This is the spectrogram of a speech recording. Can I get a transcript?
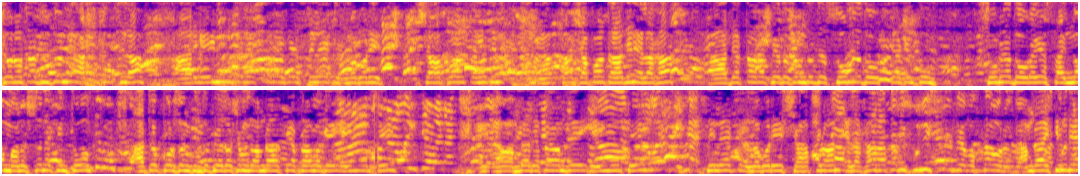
জনতা দুজনে আটক করছিল আর এই মুহূর্তে পারা সিলেট নগরীর শাহপুর তারাদিন শাহপুর তারাদিন এলাকা। দেখতে পারা প্রিয় দর্শক যে সূর্য দৌড় কিন্তু সূর্য দৌড়াইয়া স্থানীয় মানুষজনে কিন্তু আটক করছেন। কিন্তু প্রিয় দর্শক, আমরা আছি আপনার এই মুহূর্তে। আমরা দেখলাম যে এই মুহূর্তে সিলেট নগরীর শাহপুরান এলাকা। আমরা ইতিমধ্যে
